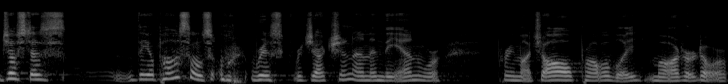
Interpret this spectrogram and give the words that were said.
just as the apostles risked rejection, and in the end were pretty much all probably martyred or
